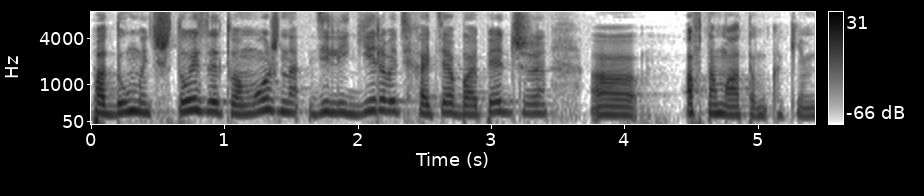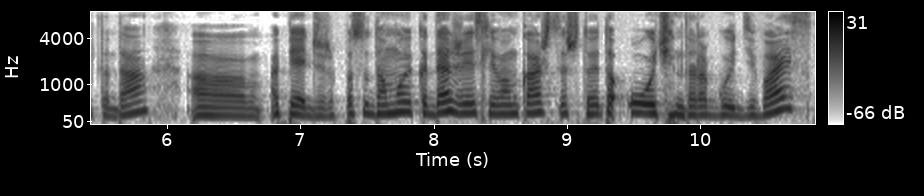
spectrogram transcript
подумать, что из этого можно делегировать хотя бы, опять же, э, автоматом каким-то, да, э, опять же, посудомойка, даже если вам кажется, что это очень дорогой девайс,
